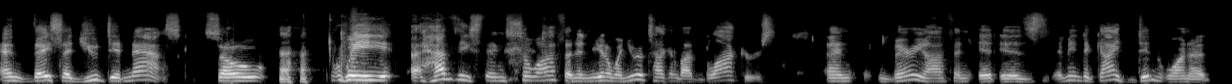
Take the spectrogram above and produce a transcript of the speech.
And they said, You didn't ask. So we have these things so often. And, you know, when you were talking about blockers, and very often it is, I mean, the guy didn't want to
